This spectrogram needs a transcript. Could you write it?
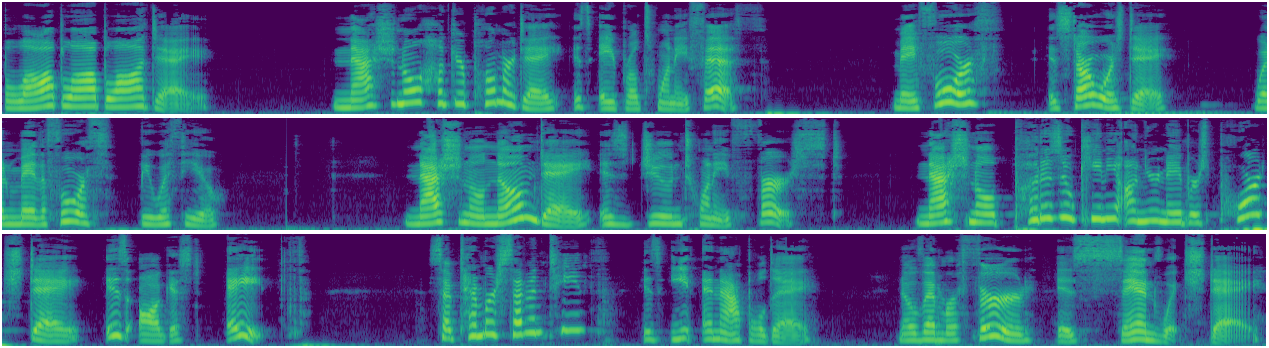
Blah Blah Blah Day. National Hug Your Plumber Day is April 25th. May 4th is Star Wars Day, when May the 4th be with you. National Gnome Day is June 21st. National Put a Zucchini on Your Neighbor's Porch Day is August 8th. September 17th is Eat an Apple Day. November 3rd is Sandwich Day.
